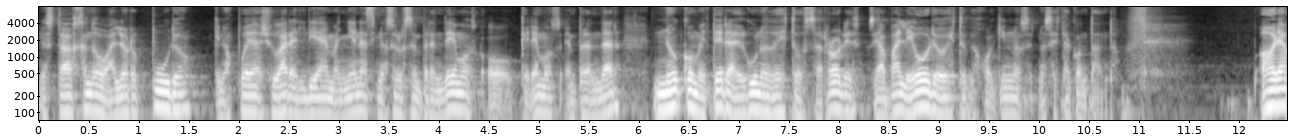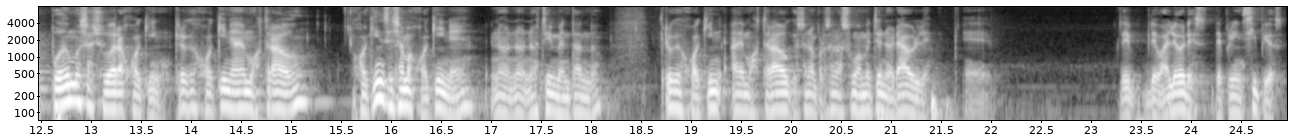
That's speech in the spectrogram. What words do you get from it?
nos está dejando valor puro nos puede ayudar el día de mañana si nosotros emprendemos o queremos emprender, no cometer alguno de estos errores. O sea, vale oro esto que Joaquín nos, nos está contando. Ahora podemos ayudar a Joaquín. Creo que Joaquín ha demostrado Joaquín se llama Joaquín, ¿eh? No, no, no estoy inventando. Creo que Joaquín ha demostrado que es una persona sumamente honorable, eh, de, valores, de principios.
